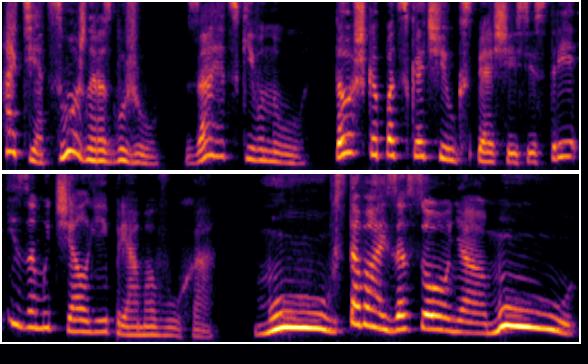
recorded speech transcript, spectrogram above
«Отец, можно разбужу?» Заяц кивнул. Тошка подскочил к спящей сестре и замычал ей прямо в ухо. «Му! Вставай за Соня! Му!»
